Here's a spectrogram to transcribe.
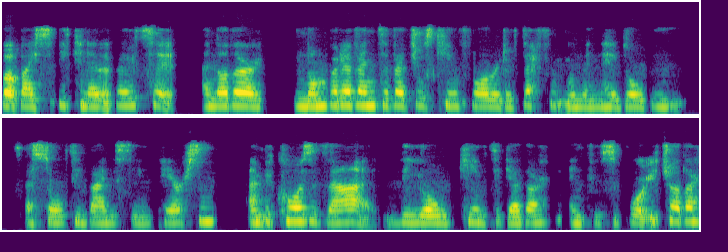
But by speaking out about it, another number of individuals came forward of different women who had all been assaulted by the same person. And because of that, they all came together and could support each other.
